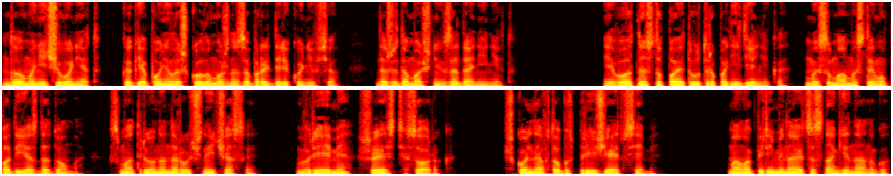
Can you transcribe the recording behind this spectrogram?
Дома ничего нет. Как я понял, из школы можно забрать далеко не все, даже домашних заданий нет. И вот наступает утро понедельника. Мы с мамой стоим у подъезда дома. Смотрю на наручные часы. Время 6.40. Школьный автобус приезжает в 7. Мама переминается с ноги на ногу.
